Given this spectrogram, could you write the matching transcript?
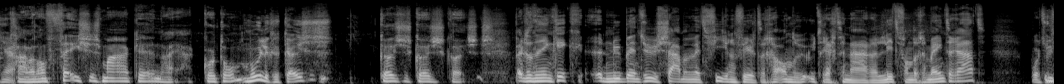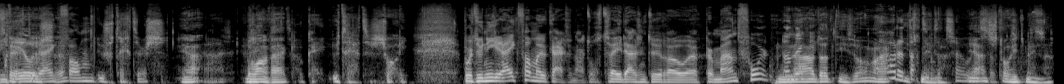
Ja. Gaan we dan feestjes maken? Nou ja, kortom, Moeilijke keuzes. keuzes, keuzes, keuzes. Maar dan denk ik, nu bent u samen met 44 andere Utrechtenaren lid van de gemeenteraad. Wordt u niet heel rijk hè? van? Utrechters. Ja, belangrijk. Oké, Utrechters, sorry. Wordt u niet rijk van, maar u krijgt er nou toch 2000 euro eh, per maand voor? Dan denk nou, ik- dat niet hoor, maar Oh, dat dacht ik dat zo ja, het is toch iets minder.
